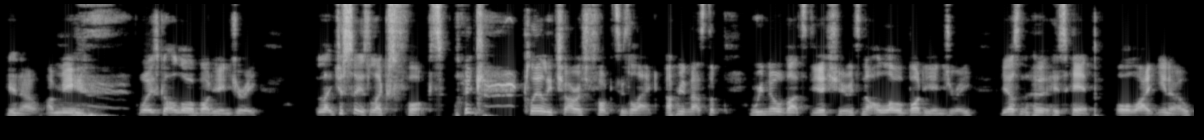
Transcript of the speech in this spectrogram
You know, I mean, well, he's got a lower body injury. Like, just say his leg's fucked. Like, clearly Chara's fucked his leg. I mean, that's the, we know that's the issue. It's not a lower body injury. He hasn't hurt his hip or, like, you know,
